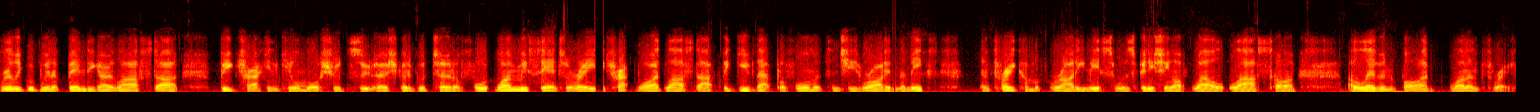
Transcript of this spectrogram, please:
really good win at Bendigo last start. Big track in Kilmore should suit her. She got a good turn of foot. One Miss Santorini, trapped wide last start. Forgive that performance, and she's right in the mix. And three Karate Miss was finishing off well last time. 11 5, 1 and 3.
